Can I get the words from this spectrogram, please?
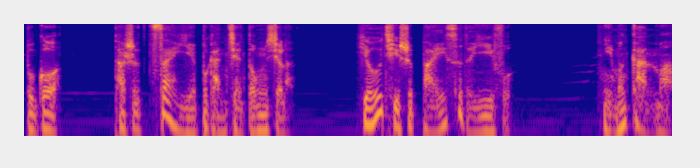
不过，他是再也不敢捡东西了，尤其是白色的衣服。你们敢吗？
